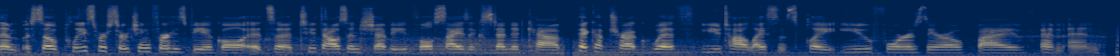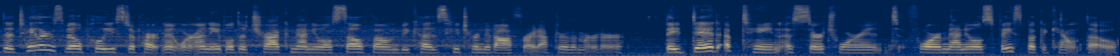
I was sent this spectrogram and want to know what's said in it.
then, so police were searching for his vehicle. It's a 2000 Chevy full size extended cab pickup truck with Utah license plate U405MN. The Taylorsville Police Department were unable to track Manuel's cell phone because he turned it off right after the murder. They did obtain a search warrant for Manuel's Facebook account, though.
